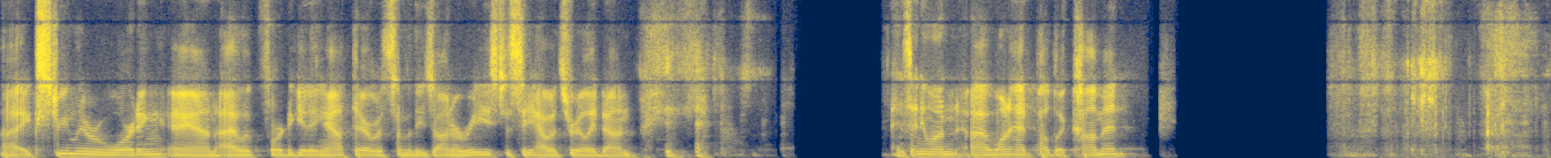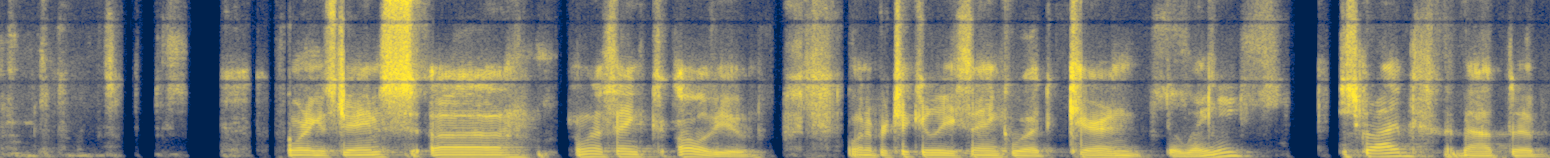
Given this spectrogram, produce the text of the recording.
uh, extremely rewarding, and I look forward to getting out there with some of these honorees to see how it's really done. Does anyone uh, want to add public comment? Morning, it's James. Uh, I want to thank all of you. I want to particularly thank what Karen Delaney described about the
